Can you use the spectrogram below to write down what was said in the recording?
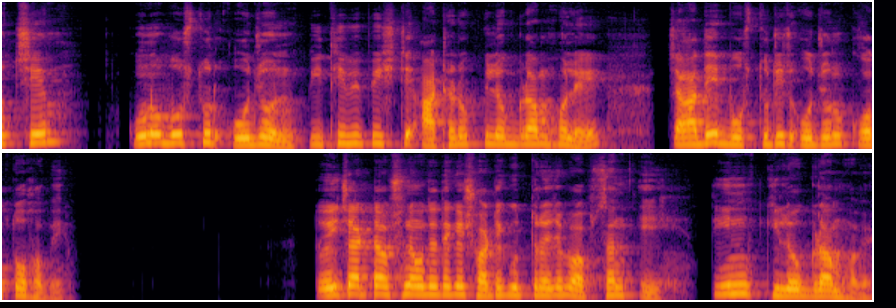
হচ্ছে কোনো বস্তুর ওজন পৃথিবী পৃষ্ঠে আঠেরো কিলোগ্রাম হলে চাঁদে বস্তুটির ওজন কত হবে? তো এই চারটে অপশানের মধ্যে থেকে সঠিক উত্তর হয়ে যাবে অপশান এ তিন কিলোগ্রাম হবে।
